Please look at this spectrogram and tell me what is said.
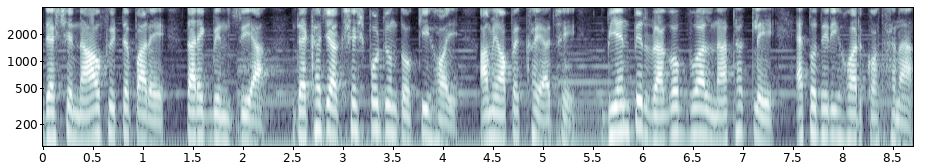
দেশে নাও ফিরতে পারে তারেক বিন জিয়া। দেখা যাক শেষ পর্যন্ত কি হয়। আমি অপেক্ষায় আছি। বিএনপির রাঘব ভুয়াল না থাকলে এত দেরি হওয়ার কথা না।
